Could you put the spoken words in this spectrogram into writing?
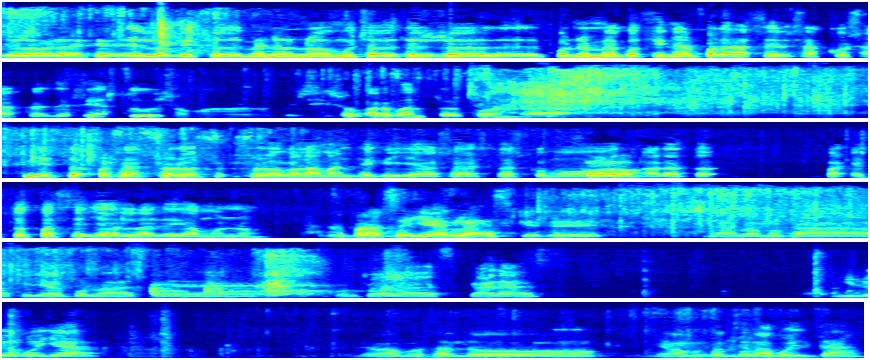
Yo la verdad es que es lo que he hecho de menos, ¿no? Muchas veces, o sea, ponerme a cocinar para hacer esas cosas que decías tú, esos, esos garbanzos con la... Y esto, o sea, solo, solo con la mantequilla, o sea, estás como... Ahora Esto es para sellarlas, digamos, ¿no? Esto es para sellarlas, que se... Las vamos a sellar por las... Eh, por todas las caras. Y luego ya le vamos dando le vamos dando la vuelta.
